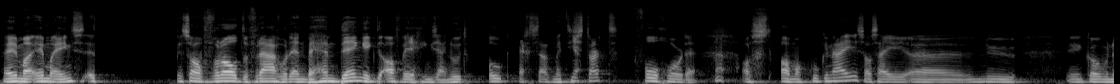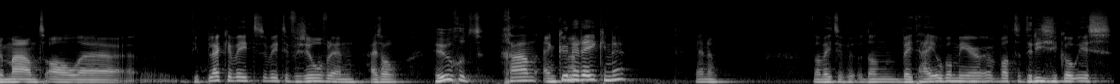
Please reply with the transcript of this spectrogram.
helemaal, helemaal eens. Het, het zal vooral de vraag worden, en bij hem denk ik de afweging zijn, hoe het ook echt staat met die Ja. startvolgorde. Ja. Als het allemaal koekenij is, als hij eh, nu in komende maand al eh, die plekken weet, weet te verzilveren en hij zal heel goed gaan en kunnen Ja. rekenen, ja, dan, dan, weet, we- dan weet hij ook wel meer eh, wat het risico is.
